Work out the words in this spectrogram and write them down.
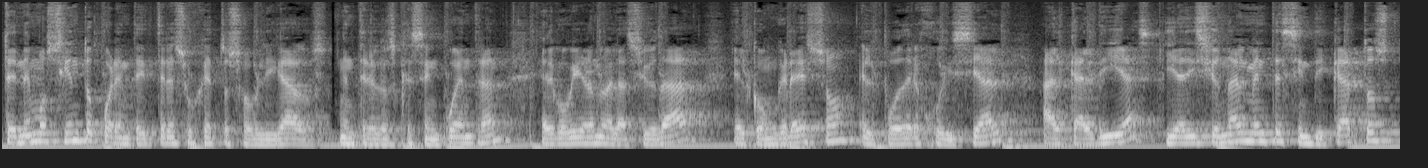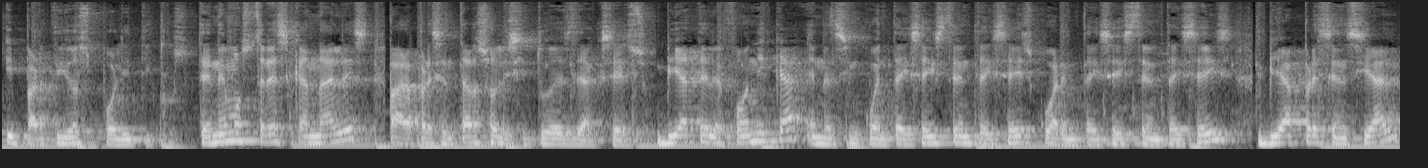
tenemos 143 sujetos obligados, entre los que se encuentran el gobierno de la ciudad, el Congreso, el Poder Judicial, alcaldías y adicionalmente sindicatos y partidos políticos. Tenemos tres canales para presentar solicitudes de acceso vía telefónica en el 5636-4636, vía presencial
